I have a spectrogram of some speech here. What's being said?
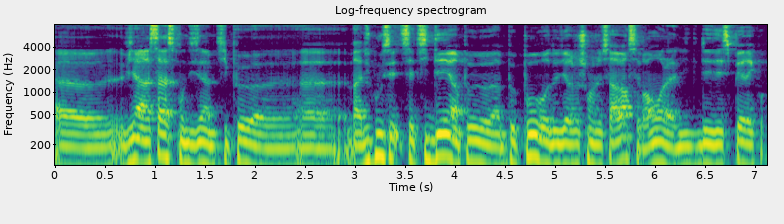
Euh, vient à ça ce qu'on disait un petit peu. euh, euh, bah, du coup, cette idée un peu, un peu pauvre de dire je change de serveur, c'est vraiment l'idée désespérée. Quoi.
